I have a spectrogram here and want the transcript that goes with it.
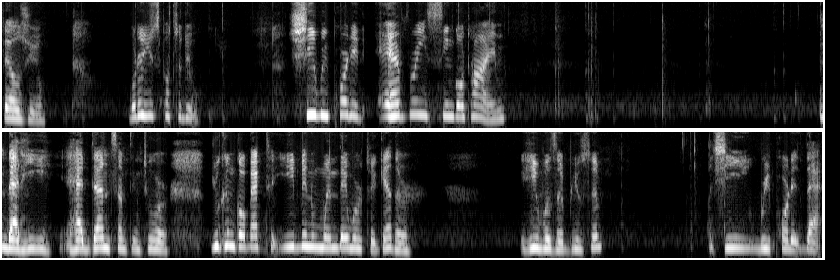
fails you what are you supposed to do? She reported every single time that he had done something to her. You can go back to even when they were together. He was abusive. She reported that.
